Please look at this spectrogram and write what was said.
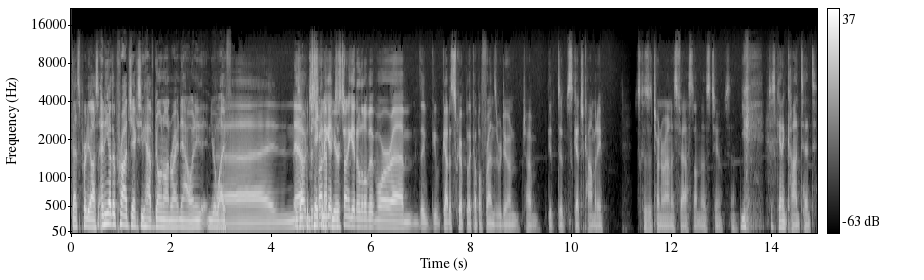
that's pretty awesome. Any other projects you have going on right now in, in your life? Uh, Has no, just trying to get your- just trying to get a little bit more. Um, they've got a script with a couple friends we're doing. Trying to get to sketch comedy, just because the turnaround is fast on those two. So Yeah. just getting content,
